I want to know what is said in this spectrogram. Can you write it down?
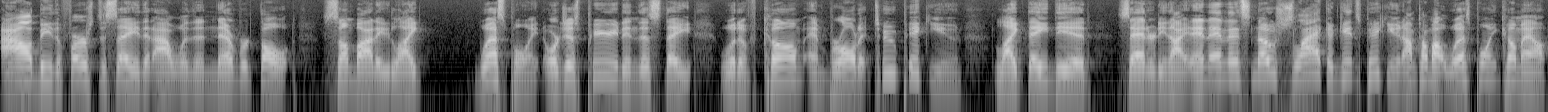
I'll be the first to say that I would have never thought somebody like West Point or just period in this state would have come and brought it to Picayune like they did Saturday night. And and it's no slack against Picayune. I'm talking about West Point come out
